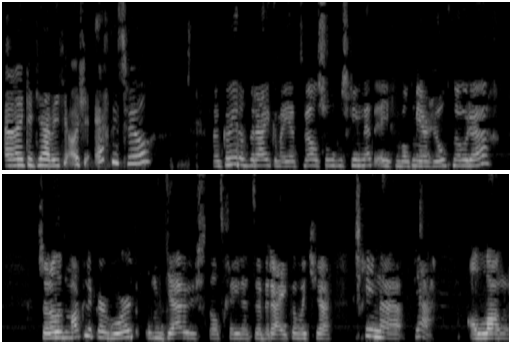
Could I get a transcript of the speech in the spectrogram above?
En dan denk ik, ja, weet je, als je echt iets wil, dan kun je dat bereiken. Maar je hebt wel soms misschien net even wat meer hulp nodig. Zodat het makkelijker wordt om juist datgene te bereiken wat je misschien uh, ja, al lang,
